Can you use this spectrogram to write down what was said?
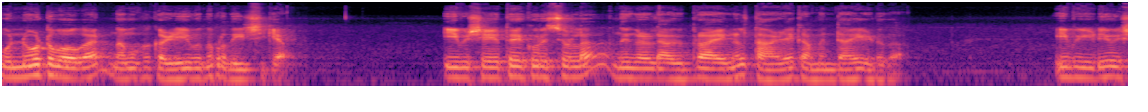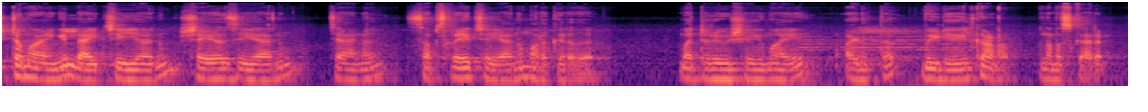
മുന്നോട്ട് പോകാൻ നമുക്ക് കഴിയുമെന്ന് പ്രതീക്ഷിക്കാം. ഈ വിഷയത്തെക്കുറിച്ചുള്ള നിങ്ങളുടെ അഭിപ്രായങ്ങൾ താഴെ കമന്റായി ഇടുക. ഈ വീഡിയോ ഇഷ്ടമായെങ്കിൽ ലൈക്ക് ചെയ്യാനും ഷെയർ ചെയ്യാനും ചാനൽ സബ്സ്ക്രൈബ് ചെയ്യാനും മറക്കരുത്. മറ്റൊരു വിഷയവുമായി അടുത്ത വീഡിയോയിൽ കാണാം. നമസ്കാരം.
